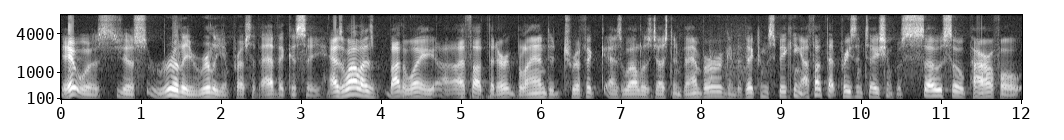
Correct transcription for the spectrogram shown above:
it was just really, really impressive advocacy. As well as, by the way, I thought that Eric Bland did terrific, as well as Justin Bamberg and the victim speaking. I thought that presentation was so, so powerful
